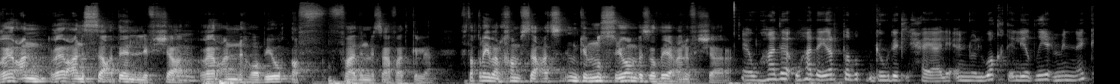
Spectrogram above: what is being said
غير عن غير عن الساعتين اللي في الشارع غير عن انه هو بيوقف في هذه المسافات كلها. فتقريبا خمس ساعات يمكن نص يوم بس يضيع أنا في الشارع. وهذا وهذا يرتبط بجودة الحياة لأنه الوقت اللي يضيع منك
